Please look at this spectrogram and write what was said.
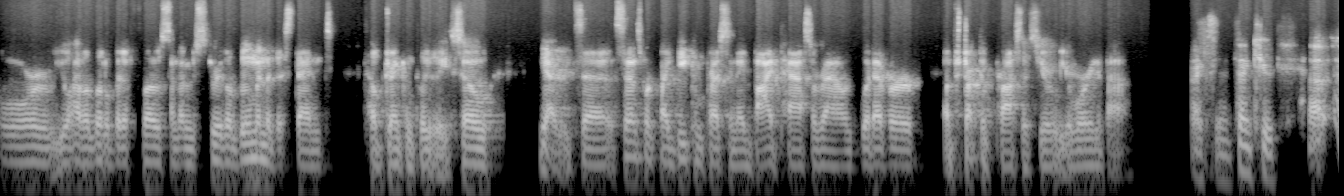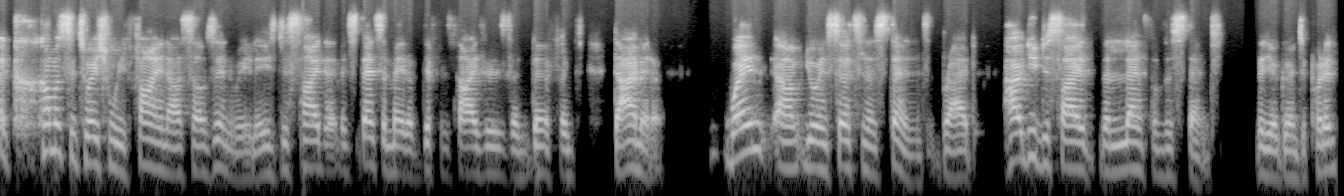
or you'll have a little bit of flow sometimes through the lumen of the stent to help drain completely. So yeah, it's a stents work by decompressing a bypass around whatever obstructive process you're you're worried about. Excellent, thank you. Uh, a common situation we find ourselves in really is decide that the stents are made of different sizes and different diameter. When um, you're inserting a stent, Brad, how do you decide the length of the stent that you're going to put in?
